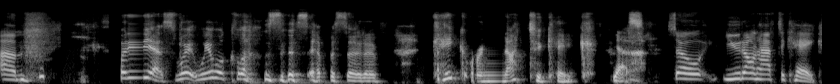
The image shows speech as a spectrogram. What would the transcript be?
um but yes, we, we will close this episode of cake or not to cake. Yes. So you don't have to cake.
